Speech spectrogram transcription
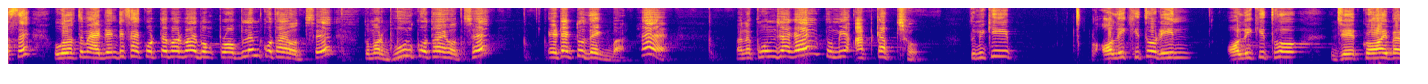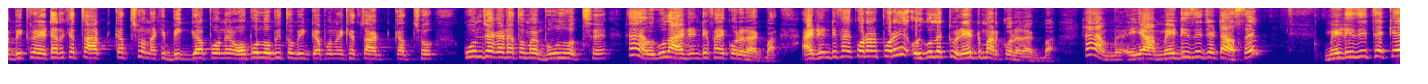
আছে, ওগুলো তুমি আইডেন্টিফাই করতে পারবা এবং প্রবলেম কোথায় হচ্ছে, তোমার ভুল কোথায় হচ্ছে এটা একটু দেখবা হ্যাঁ? মানে কোন জায়গায় তুমি আটকাচ্ছ? তুমি কি অলিখিত ঋণ, অলিখিত যে ক্রয় বা বিক্রয়, এটার ক্ষেত্রে আটকাচ্ছ নাকি বিজ্ঞাপনের অবলম্বিত বিজ্ঞাপনের ক্ষেত্রে আটকাচ্ছ? কোন জায়গাটা তোমার ভুল হচ্ছে? হ্যাঁ ওইগুলো আইডেন্টিফাই করে রাখবা। আইডেন্টিফাই করার পরে ওইগুলো একটু রেড মার্ক করে রাখবা। হ্যাঁ ইয়া মেডিজি যেটা আছে মেডিজি থেকে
